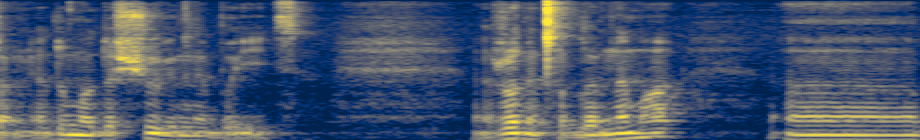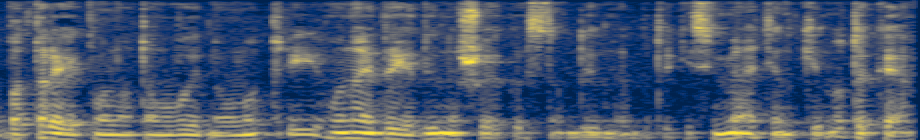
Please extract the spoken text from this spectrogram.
там, я думаю, дощу він не боїться. Жодних проблем нема. Е, Батарейку воно там видно внутрі, вона йде єдине, що якось там дивне, бо якісь вмятинки, ну таке.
